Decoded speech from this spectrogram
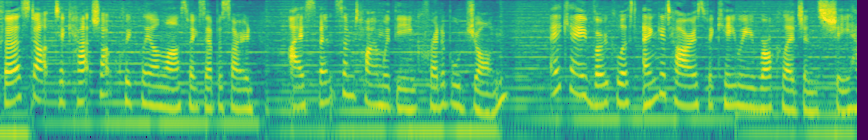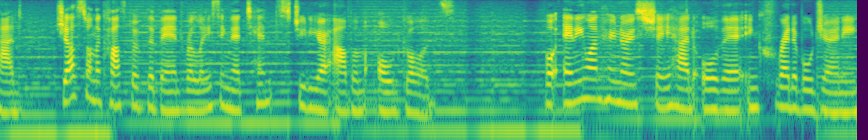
First up, to catch up quickly on last week's episode, I spent some time with the incredible John, aka vocalist and guitarist for Kiwi rock legends Shihad, just on the cusp of the band releasing their 10th studio album, Old Gods. For anyone who knows Shihad or their incredible journey,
